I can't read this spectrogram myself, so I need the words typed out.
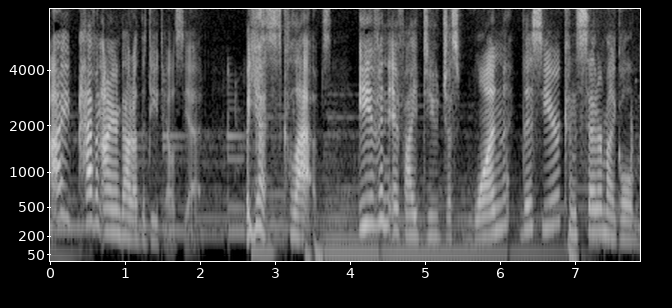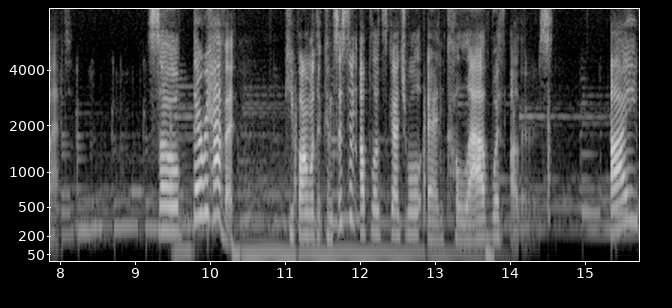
I haven't ironed out all the details yet. But yes, collabs. Even if I do just one this year, consider my goal met. So there we have it. Keep on with a consistent upload schedule and collab with others. I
